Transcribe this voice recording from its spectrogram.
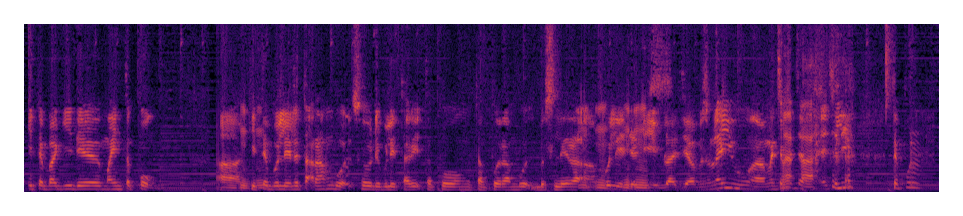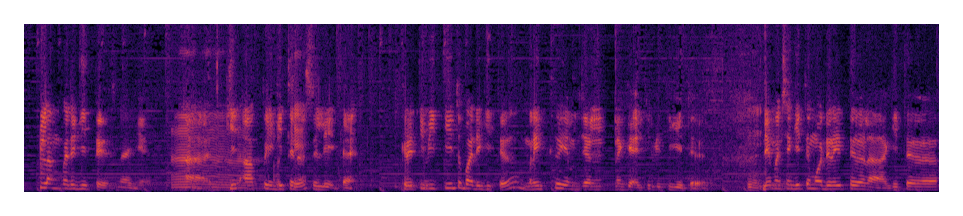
kita bagi dia main tepung. Ha, kita boleh letak rambut. So dia boleh tarik tepung tanpa rambut berselerak ha, boleh jadi belajar bahasa Melayu. Ha, macam-macam. Ah, ah. actually terpulang pada kita sebenarnya. Ha, ki- apa yang kita okey. nak selitkan. Kreativiti tu pada kita mereka yang menjalankan aktiviti kita. Dia macam kita moderator lah. Kita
